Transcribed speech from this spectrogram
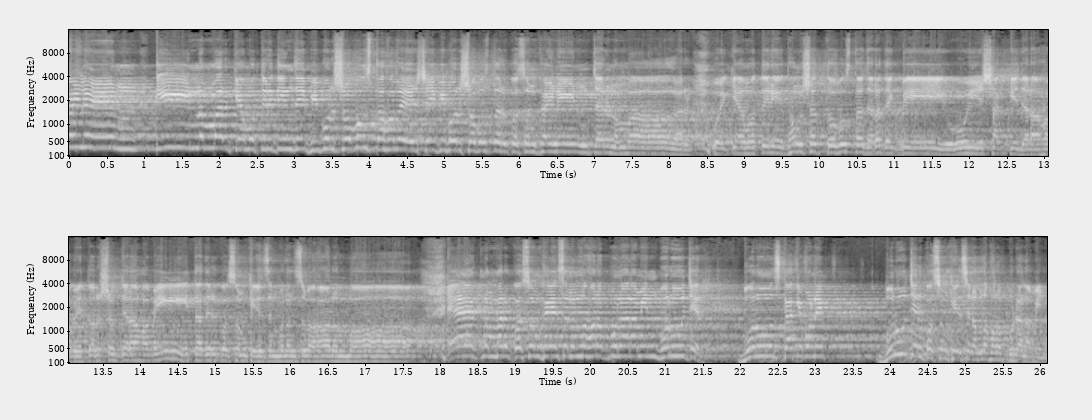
খাইলেন। তিন নম্বর কিয়ামতের দিন যে বিবর্ষ অবস্থা হবে, সেই বিবর্ষ অবস্থার কসম খাইলেন। চার নম্বর, ওই কিয়ামতের ধ্বংসাত্ম অবস্থা যারা দেখবে, ওই সাক্ষী যারা হবে, দর্শক যারা হবে, তাদের কসম খেয়েছেন বলেন সুবহানাল্লাহ। এক নম্বর কসম খাইয়েছেন আল্লাহ রাব্বুল আলামিন বুরুজের। বুরুজ কাকে বলে? বুরুজের কসম খেয়েছেন আল্লাহ রাব্বুল আলামিন।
